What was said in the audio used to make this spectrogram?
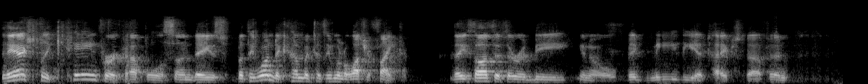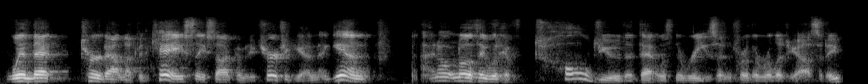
They actually came for a couple of Sundays, but they wanted to come because they wanted to watch a fight. They thought that there would be, you know, big media type stuff. And when that turned out not to be the case, they stopped coming to church again. Again, I don't know if they would have told you that that was the reason for the religiosity,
